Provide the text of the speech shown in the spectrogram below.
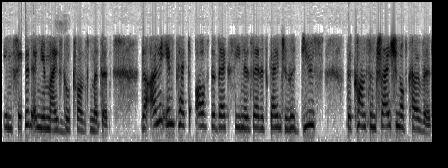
infected and you may still transmit it. The only impact of the vaccine is that it's going to reduce the concentration of COVID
